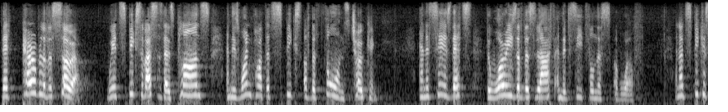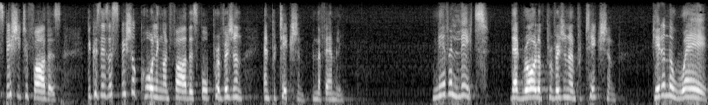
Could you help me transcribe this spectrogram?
That parable of the sower, where it speaks of us as those plants, and there's one part that speaks of the thorns choking. And it says that's the worries of this life and the deceitfulness of wealth. And I'd speak especially to fathers, because there's a special calling on fathers for provision and protection in the family. Never let that role of provision and protection get in the way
